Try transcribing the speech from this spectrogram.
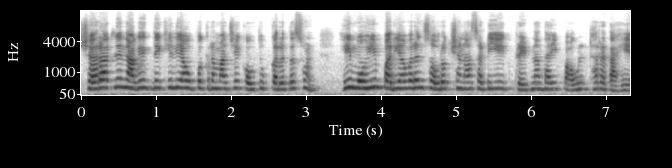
शहरातले नागरिक देखील या उपक्रमाचे कौतुक करत असून ही मोहीम पर्यावरण संरक्षणासाठी एक प्रेरणादायी पाऊल ठरत आहे.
